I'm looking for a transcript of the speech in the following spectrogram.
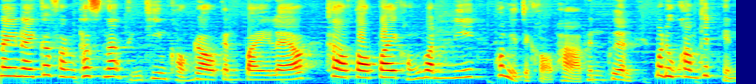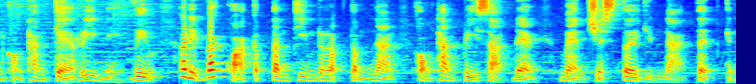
ในๆก็ฟังทัศนะถึงทีมของเรากันไปแล้ว ข่าวต่อไปของวันนี้พ่ออยากจะขอพาเพื่อนๆ มาดูความคิดเห็นของทางแกรี่เนวิลอดีตแบ็คขวากับตันทีมระดับตำนานของทางปีศาจแดงแมนเชสเตอร์ยูไนเต็ดกัน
